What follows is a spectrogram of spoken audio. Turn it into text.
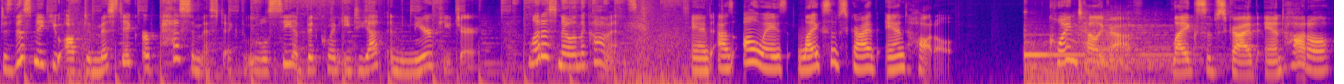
Does this make you optimistic or pessimistic that we will see a Bitcoin ETF in the near future? Let us know in the comments. And as always, like, subscribe, and hodl. Cointelegraph. Like, subscribe, and hodl.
